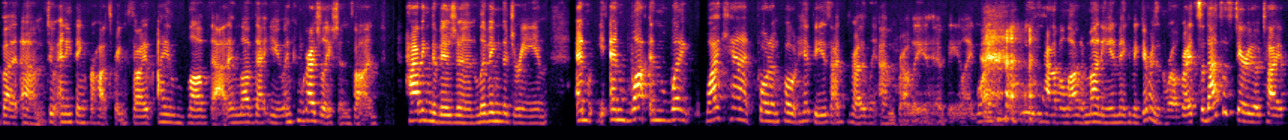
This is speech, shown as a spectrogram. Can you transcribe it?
but um, do anything for hot springs. So I I love that. I love that you and congratulations on having the vision, living the dream, and and what and why why can't quote unquote hippies? I'd probably I'm probably a hippie. Like why can't we have a lot of money and make a big difference in the world, right? So that's a stereotype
